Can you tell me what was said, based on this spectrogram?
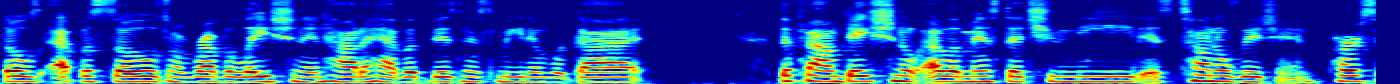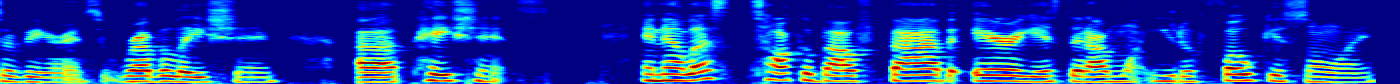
those episodes on Revelation and how to have a business meeting with God. The foundational elements that you need is tunnel vision, perseverance, revelation, uh, patience. And now let's talk about five areas that I want you to focus on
